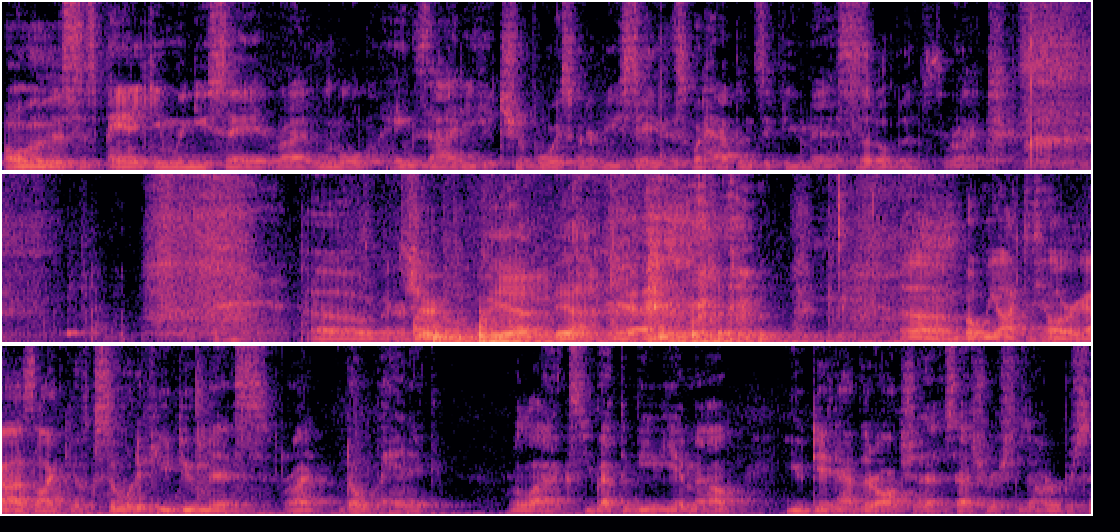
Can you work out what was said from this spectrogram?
although this is panicking when you say it, right? A little anxiety hits your voice whenever you say this. What happens if you miss? I don't miss. Right. oh, better Sure. not. Yeah. Yeah. Yeah. um, but we like to tell our guys, like, so what if you do miss, right? Don't panic. Relax. You got the BVM out. You did have their oxygen saturations 100%.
